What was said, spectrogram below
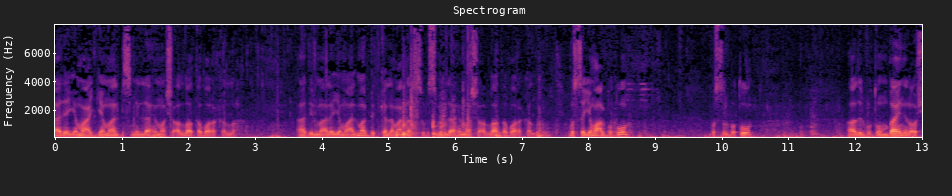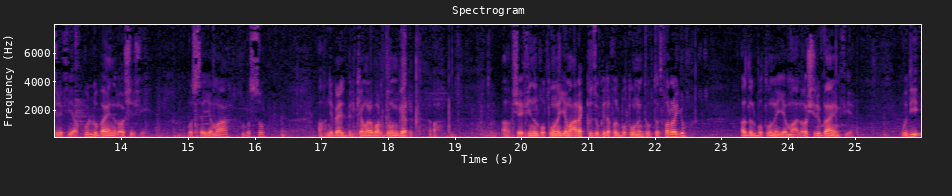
هذا يا جماعة الجمال بسم الله ما شاء الله تبارك الله. هذه المال يا جماعة المال بيتكلم عن نفسه بسم الله ما شاء الله تبارك الله. بص يا جماعة البطون بص البطون. هذه البطون باين العشر فيها كله باين العشر فيه. بص يا جماعة بصوا. آه نبعد بالكاميرا برضو ونقرب. آه. آه شايفين البطون يا جماعة ركزوا كده في البطون أنتوا بتتفرجوا؟ هذا البطون يا جماعة العشر باين فيها. ودي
